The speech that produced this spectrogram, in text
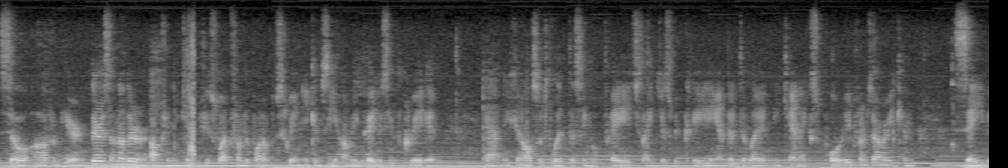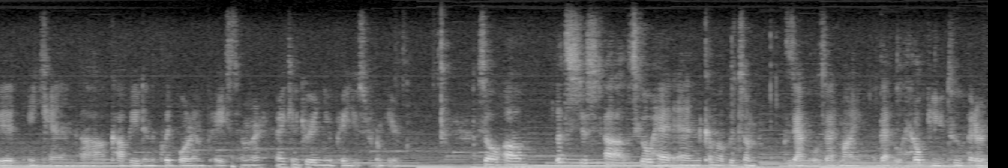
So uh, from here there's another option you can if you swipe from the bottom of the screen you can see how many pages you've created. And you can also delete the single page like just with creating and then delete. You can export it from somewhere. You can save it you can uh, copy it in the clipboard and paste somewhere. You can create new pages from here. So um, let's just uh, let's go ahead and come up with some examples that might that will help you to better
